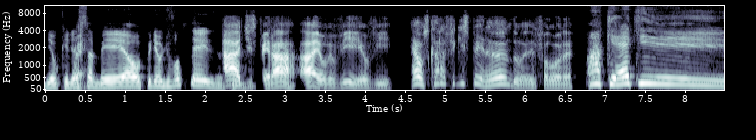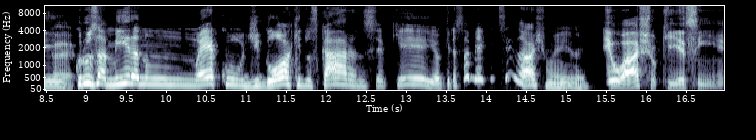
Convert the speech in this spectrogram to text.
E eu queria Ué. saber a opinião de vocês. Ah, assim. de esperar? Ah, eu, eu vi, eu vi. É, os caras ficam esperando, ele falou, né? Ah, quem é que É. cruza a mira num eco de Glock dos caras, não sei o quê. Eu queria saber o que vocês acham aí, velho. Eu acho que, assim.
